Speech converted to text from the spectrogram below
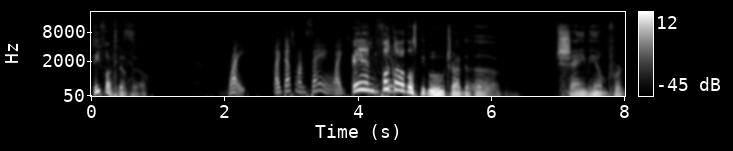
He fucked up though, Right. Like that's what I'm saying. Like and fuck can- all those people who tried to uh shame him for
